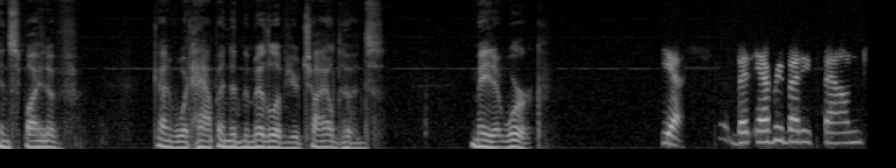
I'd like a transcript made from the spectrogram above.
in spite of kind of what happened in the middle of your childhoods, made it work. Yes. But everybody found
